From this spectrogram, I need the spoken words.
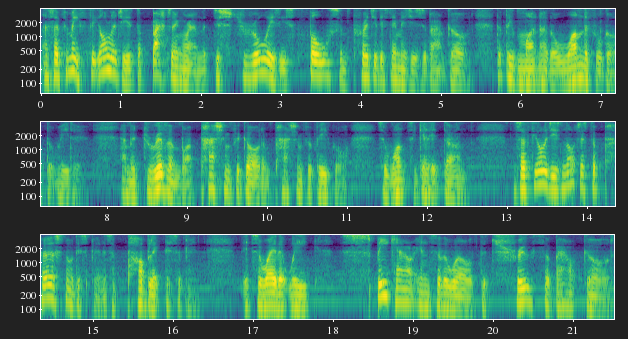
And so for me, theology is the battering ram that destroys these false and prejudiced images about God, that people might know the wonderful God that we do. And we're driven by passion for God and passion for people to want to get it done. And so theology is not just a personal discipline, it's a public discipline. It's a way that we speak out into the world the truth about God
